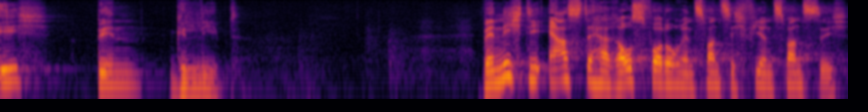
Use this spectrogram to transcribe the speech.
ich bin geliebt. Wenn nicht die erste Herausforderung in 2024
